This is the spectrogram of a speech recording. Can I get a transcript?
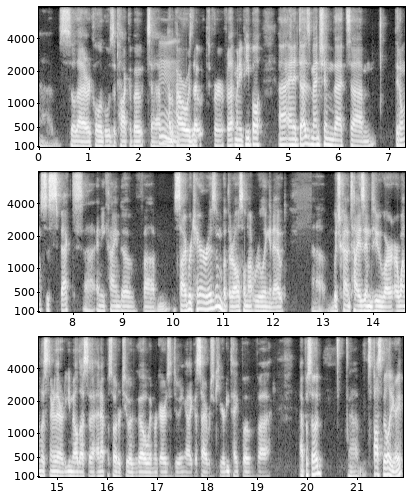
Uh, so that article goes to talk about mm. how the hmm. power was out for, for that many people. Uh, and it does mention that um, they don't suspect uh, any kind of um, cyber terrorism, but they're also not ruling it out. Uh, which kind of ties into our, our, one listener there that emailed us a, an episode or two ago in regards to doing like a cybersecurity type of uh, episode. Uh, it's a possibility, right?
